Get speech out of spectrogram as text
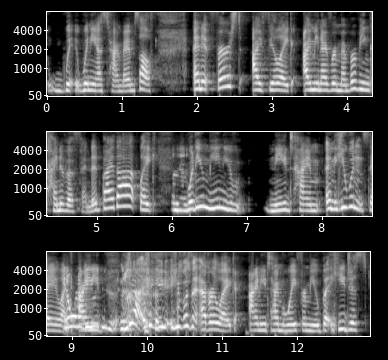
w- when he has time by himself. And at first, I feel like, I mean, I remember being kind of offended by that. Like, mm. what do you mean you need time and he wouldn't say like i need yeah he, he, wasn't ever like i need time away from you but he just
